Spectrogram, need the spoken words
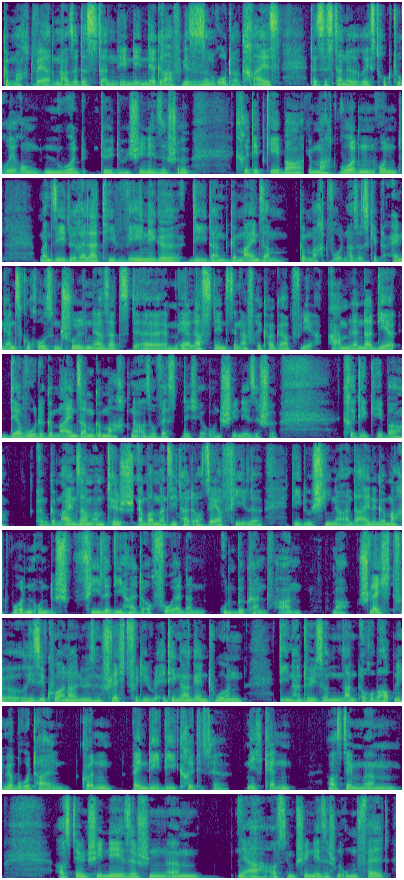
gemacht werden. Also das dann in, in der Grafik ist es ein roter Kreis. Das ist dann eine Restrukturierung nur durch, durch chinesische Kreditgeber gemacht wurden und man sieht relativ wenige, die dann gemeinsam gemacht wurden. Also es gibt einen ganz großen Schuldenersatz, äh, Erlass, den es in Afrika gab für die armen Länder, der, der wurde gemeinsam gemacht, ne? also westliche und chinesische Kreditgeber äh, gemeinsam am Tisch. Aber man sieht halt auch sehr viele, die durch China alleine gemacht wurden und viele, die halt auch vorher dann unbekannt waren. Ja, schlecht für Risikoanalysen, schlecht für die Ratingagenturen, die natürlich so ein Land auch überhaupt nicht mehr beurteilen können, wenn die die Kredite nicht kennen aus dem ähm, aus dem chinesischen ähm, ja aus dem chinesischen Umfeld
